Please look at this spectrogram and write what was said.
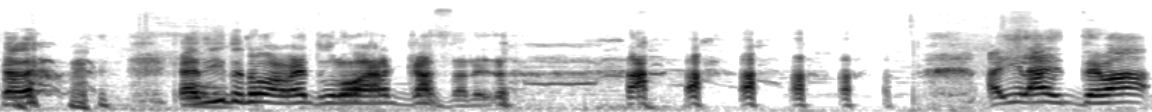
allí tú no vas a ver tú los alcázares. allí la gente va.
